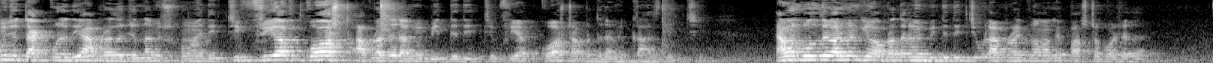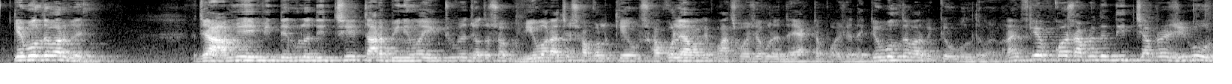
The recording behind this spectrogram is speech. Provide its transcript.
কিছু ত্যাগ করে দিয়ে আপনাদের জন্য আমি সময় দিচ্ছি। ফ্রি অফ কস্ট আপনাদের আমি বিদ্যে দিচ্ছি ফ্রি অফ কস্ট আপনাদের আমি কাজ দিচ্ছি। এমন বলতে পারবেন কি, আপনাদের আমি বিদ্যে দিচ্ছি বলে আপনারা একটু আমাকে পাঁচটা পয়সা দেন? কে বলতে পারবে? যে আমি এই বিদ্যেগুলো দিচ্ছি, তার বিনিময়ে ইউটিউবে যত সব ভিউয়ার আছে, সকল কেউ, সকলে আমাকে পাঁচ পয়সা করে দেয়, একটা পয়সা দেয়। কেউ বলতে পারবে, কেউ বলতে পারবে না। আমি ফ্রি অফ কস্ট আপনাদের দিচ্ছি, আপনারা শিখুন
